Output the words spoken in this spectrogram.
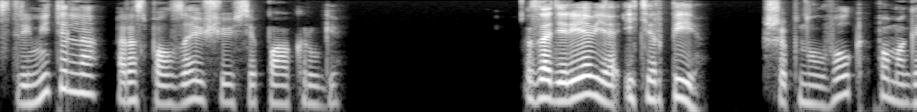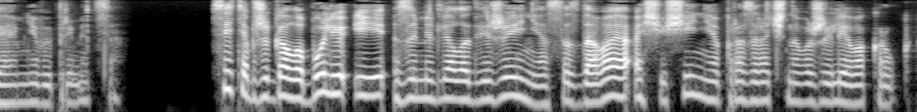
стремительно расползающуюся по округе. «За деревья и терпи!» — шепнул волк, помогая мне выпрямиться. Сеть обжигала болью и замедляла движение, создавая ощущение прозрачного желе вокруг.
